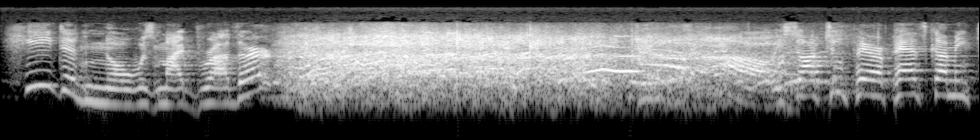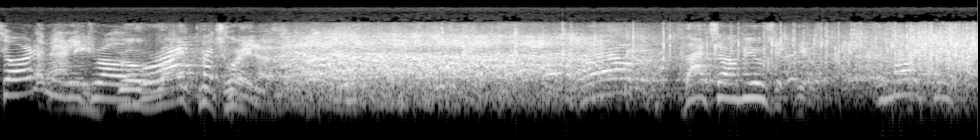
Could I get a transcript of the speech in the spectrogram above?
He didn't know it was my brother. Oh, he saw two pair of pants coming toward him, and, he, drove, right, between us. Them. well, that's our music cue. And my cue.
